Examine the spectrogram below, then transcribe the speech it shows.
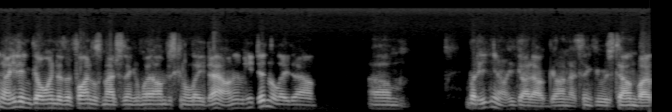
you know, he didn't go into the finals match thinking, well, I'm just going to lay down, and he didn't lay down. Um, but he, you know, he got outgunned. I think he was down by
